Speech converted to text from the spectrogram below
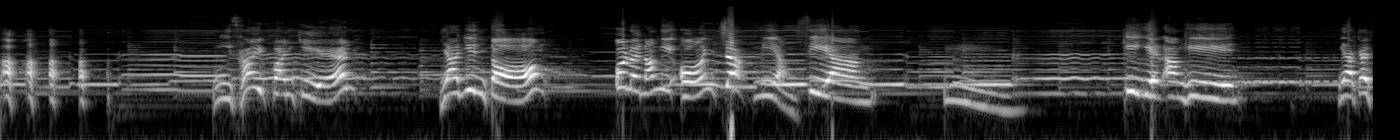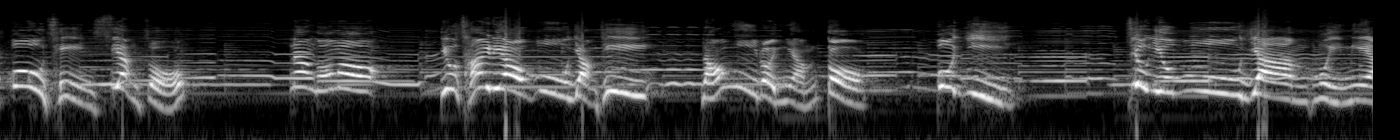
哈哈哈哈，你才犯贱，也应当我来让你安葬冥乡。嗯，既然安庆也该父亲相助，那我么又拆了五阳梯，让你来念叨，不义就要五阳为命，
